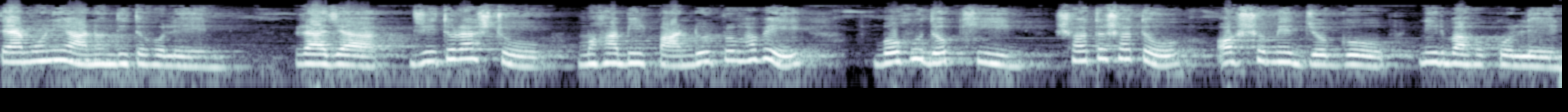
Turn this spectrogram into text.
তেমনই আনন্দিত হলেন। রাজা ধৃতরাষ্ট্র মহাবীর পাণ্ডুর প্রভাবে বহু দক্ষিণ শত শত অশ্বমেধ যজ্ঞ নির্বাহ করলেন।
